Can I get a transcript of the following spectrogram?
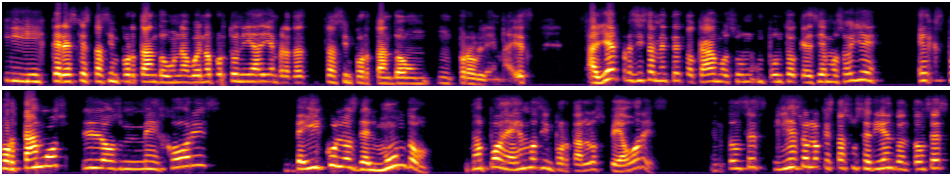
y crees que estás importando una buena oportunidad y en verdad estás importando un, problema. Es, ayer precisamente tocábamos un, un punto que decíamos, oye, exportamos los mejores vehículos del mundo, no podemos importar los peores. Entonces, y eso es lo que está sucediendo. Entonces,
